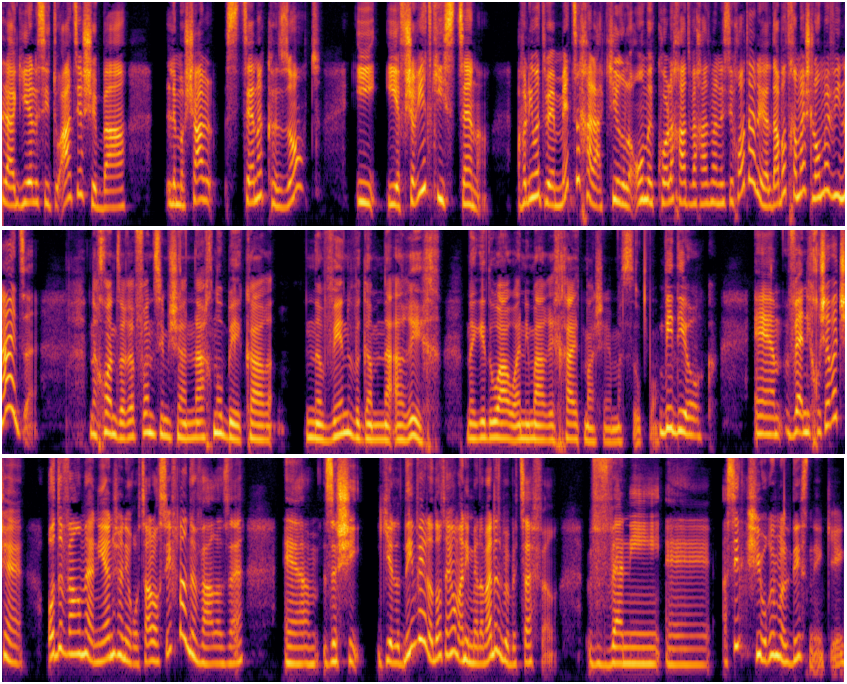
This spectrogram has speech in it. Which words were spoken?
להגיע לסיטואציה שבה למשל סצנה כזאת היא, היא אפשרית כי היא סצנה אבל אם את באמת צריכה להכיר לעומק כל אחת ואחת מהנסיכות האלה ילדה בת חמש לא מבינה את זה. נכון, זה רפרנסים שאנחנו בעיקר נבין וגם נעריך. נגיד וואו, אני מעריכה את מה שהם עשו פה. בדיוק. Um, ואני חושבת שעוד דבר מעניין שאני רוצה להוסיף לדבר הזה um, זה שילדים וילדות היום אני מלמדת בבית ספר ואני uh, עשיתי שיעורים על דיסני כי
